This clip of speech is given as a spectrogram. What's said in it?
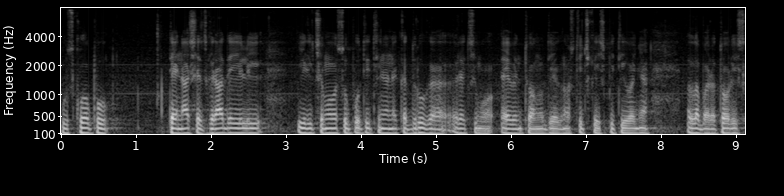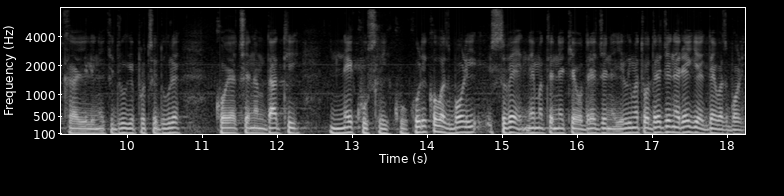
у склопу те наше зграде или ili ćemo vas uputiti na neka druga, recimo, eventualno diagnostička ispitivanja, laboratorijska ili neke druge procedure koja će nam dati neku sliku. Ukoliko vas boli sve, nemate neke određene ili imate određene regije gde vas boli?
